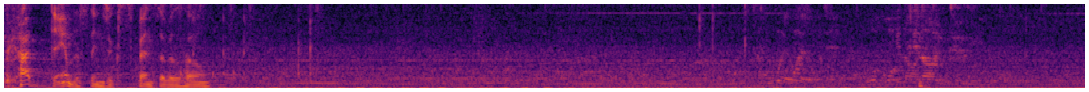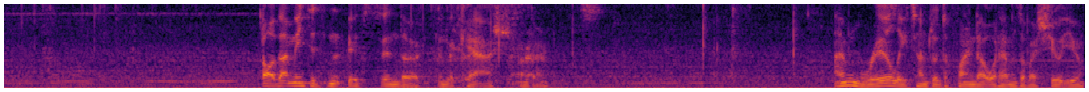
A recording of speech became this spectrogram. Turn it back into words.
God damn, this thing's expensive as hell. Oh, that means it's it's in the in the cache. Okay. I'm really tempted to find out what happens if I shoot you.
